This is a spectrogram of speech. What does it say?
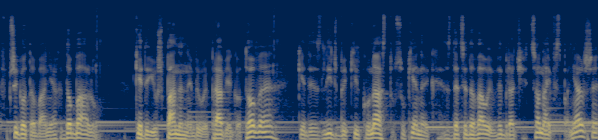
w przygotowaniach do balu. Kiedy już panny były prawie gotowe, kiedy z liczby kilkunastu sukienek zdecydowały wybrać co najwspanialsze,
